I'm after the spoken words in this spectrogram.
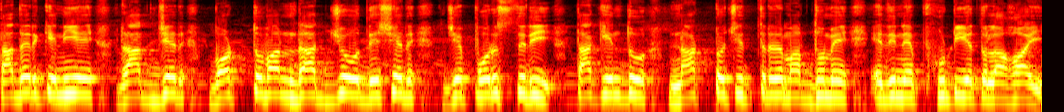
তাদেরকে নিয়ে রাজ্যের বর্তমান রাজ্য ও দেশের যে পরিস্থিতি, তা কিন্তু নাট্যচিত্রের মাধ্যমে এদিনে ফুটিয়ে তোলা হয়।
